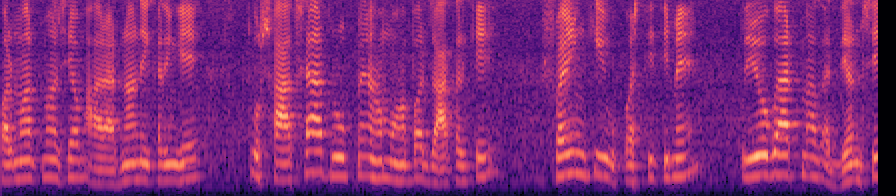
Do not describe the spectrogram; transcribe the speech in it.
परमात्मा से हम आराधना नहीं करेंगे तो साक्षात रूप में हम वहाँ पर जा के स्वयं की उपस्थिति में प्रयोगात्मक अध्ययन से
